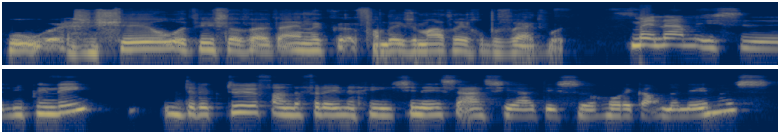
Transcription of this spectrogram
hoe essentieel het is dat we uiteindelijk van deze maatregel bevrijd worden. Mijn naam is uh, Li Pingling, directeur van de Vereniging Chinese Aziatische Horeca Ondernemers.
